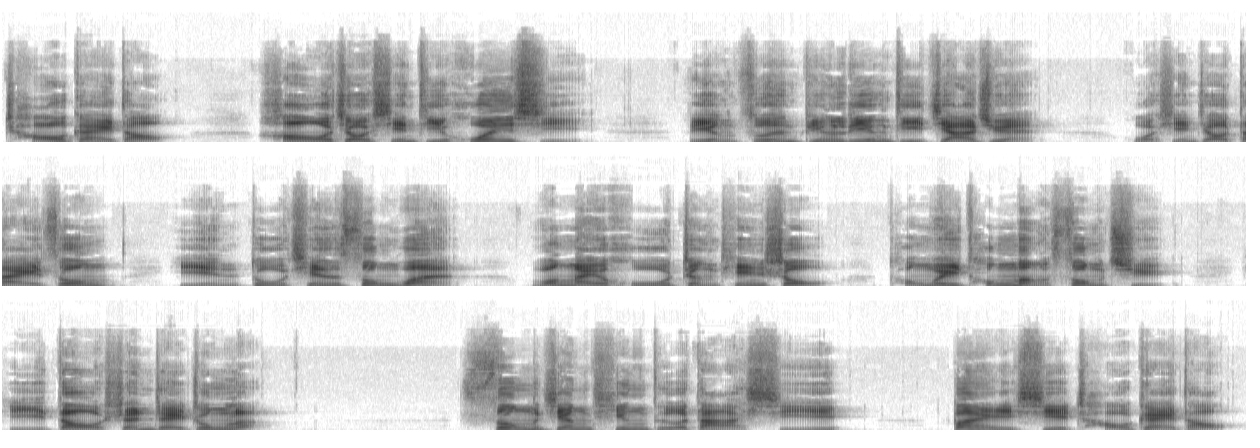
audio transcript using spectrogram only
晁盖道。好叫贤弟欢喜，令尊并令弟家眷。我先叫戴宗引杜迁、宋万、王矮虎、郑天寿同为同莽送去，已到山寨中了。宋江听得大喜，拜谢晁盖道：“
